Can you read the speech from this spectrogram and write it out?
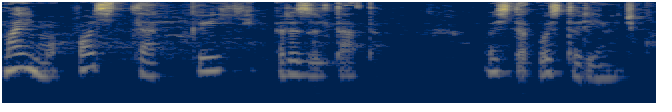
Маємо ось такий результат. Ось таку сторіночку.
